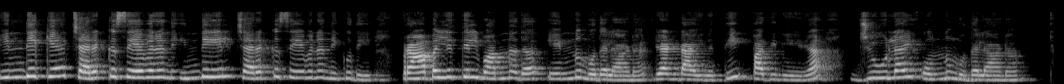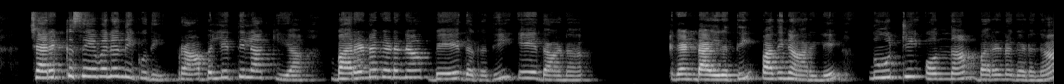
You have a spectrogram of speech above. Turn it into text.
ഇന്ത്യയ്ക്ക് ചരക്ക് സേവന ഇന്ത്യയിൽ ചരക്ക് സേവന നികുതി പ്രാബല്യത്തിൽ വന്നത് എന്നു മുതലാണ്. രണ്ടായിരത്തി പതിനേഴ് ജൂലൈ ഒന്നു മുതലാണ്. ചരക്ക് സേവന നികുതി പ്രാബല്യത്തിലാക്കിയ ഭരണഘടനാ ഭേദഗതി ഏതാണ്? രണ്ടായിരത്തി പതിനാറിലെ നൂറ്റി ഒന്നാം ഭരണഘടനാ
